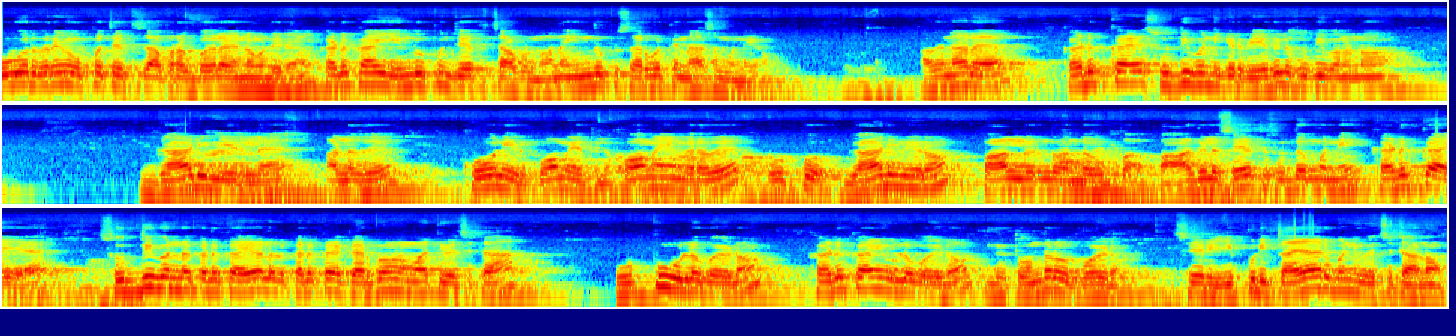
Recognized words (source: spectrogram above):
ஒவ்வொரு தடவையும் உப்பை சேர்த்து சாப்பிட்றதுக்கு பதிலாக என்ன பண்ணிடுறாங்க கடுக்காய் இந்துப்பும் சேர்த்து சாப்பிடணும். ஆனால் இந்துப்பு சர்வத்தை நாசம் பண்ணிடும். அதனால் கடுக்காயை சுத்தி பண்ணிக்கிறது எதில் சுத்தி பண்ணணும்? காடி நீரில் அல்லது கோநீர் கோமயத்தில். கோமயங்கிறது உப்பு. காடி நீரும் பால்ல இருந்து வந்த உப்பு. அப்போ அதில் சேர்த்து சுத்தம் பண்ணி கடுக்காயை சுத்தி பண்ண கடுக்காயை அல்லது கடுக்காயை கர்ப்பமாக மாற்றி வச்சுட்டா உப்பு உள்ளே போயிடும் கடுக்காயும் உள்ளே போயிடும் இந்த தொந்தரவு போயிடும். சரி இப்படி தயார் பண்ணி வச்சுட்டாலும்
